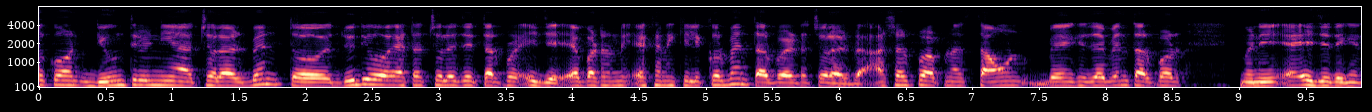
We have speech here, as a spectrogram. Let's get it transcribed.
যখন ডিউন থ্রি নিয়ে চলে আসবেন, তো যদিও এটা চলে যায়, তারপর এই যে এ বাটন এখানে ক্লিক করবেন, তারপর এটা চলে আসবে। আসার পর আপনার সাউন্ড ব্যাংকে যাবেন, তারপর মানে এই যে দেখেন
